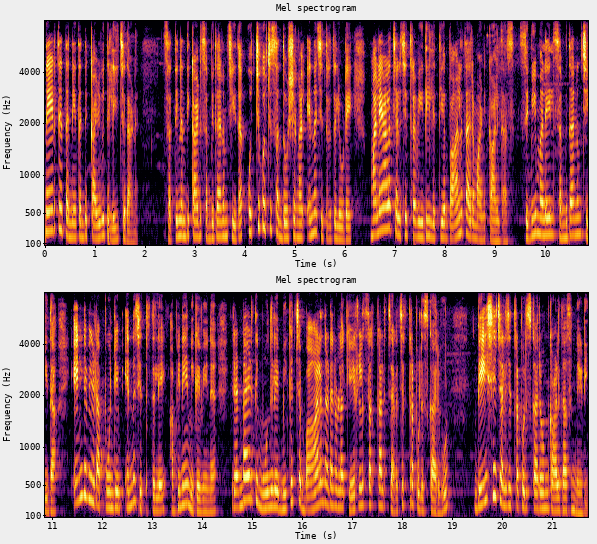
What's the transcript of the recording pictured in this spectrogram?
നേരത്തെ തന്നെ തന്റെ കഴിവ് തെളിയിച്ചതാണ്. സത്യനന്ദിക്കാട് സംവിധാനം ചെയ്ത കൊച്ചു കൊച്ചു സന്തോഷങ്ങൾ എന്ന ചിത്രത്തിലൂടെ മലയാള ചലച്ചിത്ര വേദിയിലെത്തിയ ബാലതാരമാണ് കാളിദാസ്. സിബി മലയിൽ സംവിധാനം ചെയ്ത എന്റെ വീട് അപ്പൂന്റെയും എന്ന ചിത്രത്തിലെ അഭിനയ മികവിന് രണ്ടായിരത്തി മൂന്നിലെ മികച്ച ബാലനടനുള്ള കേരള സർക്കാർ ചലച്ചിത്ര പുരസ്കാരവും ദേശീയ ചലച്ചിത്ര പുരസ്കാരവും കാളിദാസൻ നേടി.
